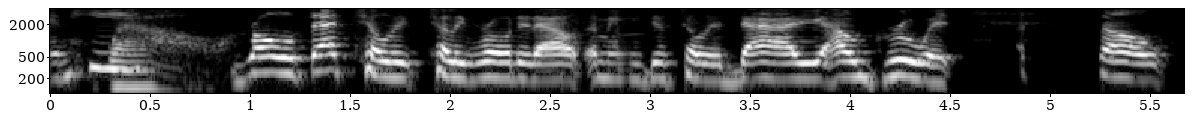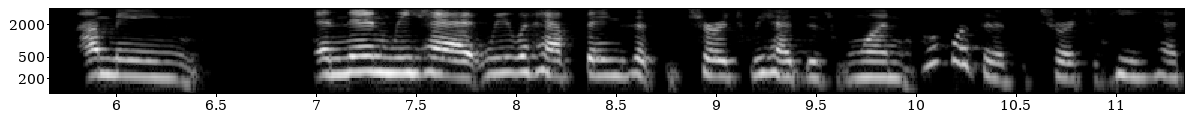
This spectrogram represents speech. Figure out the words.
And he wow. rode that till, it, till he rode it out. I mean, just till it died. He outgrew it. So, I mean, and then we had, we would have things at the church. We had this one, what was it at the church? And he had,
